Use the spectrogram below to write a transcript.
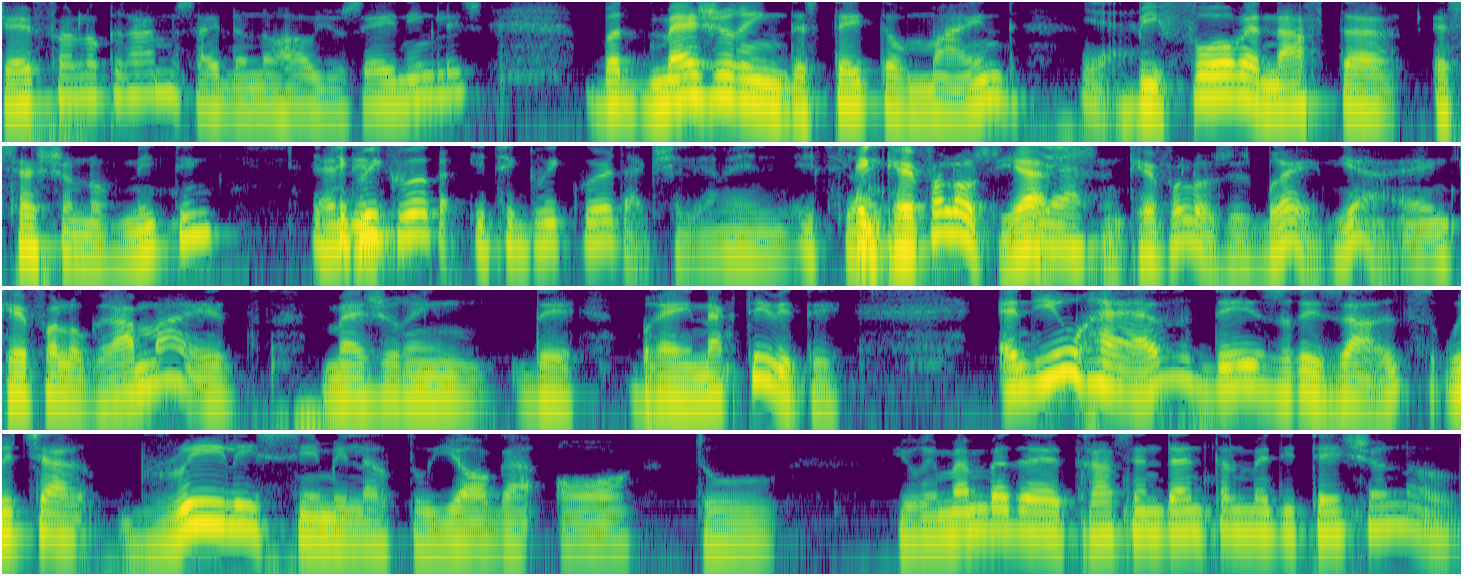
electroencephalograms, I don't know how you say in English, but measuring the state of mind Yeah. before and after a session of knitting. It's a And Greek word. It's a Greek word, actually. I mean, it's like Encephalos, yes. Yeah. Encephalos is brain, yeah. Encephalogramma It's measuring the brain activity. And you have these results which are really similar to yoga or to, you remember the transcendental meditation of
